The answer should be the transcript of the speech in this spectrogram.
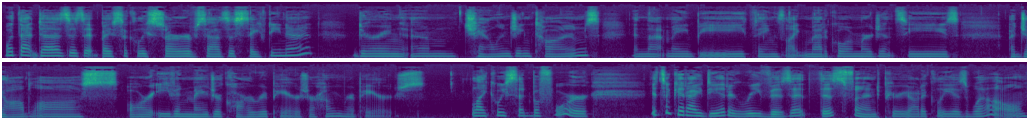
What that does is it basically serves as a safety net during um, challenging times, and that may be things like medical emergencies, a job loss, or even major car repairs or home repairs. Like we said before, it's a good idea to revisit this fund periodically as well.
